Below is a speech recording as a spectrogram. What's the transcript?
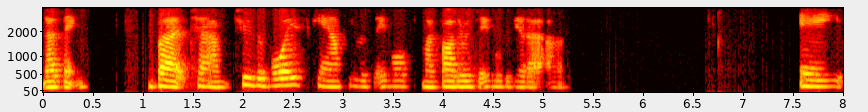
nothing. But um, through the boys' camp, he was able. My father was able to get a a, a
